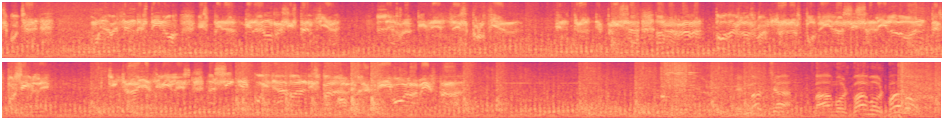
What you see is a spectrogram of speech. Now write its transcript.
Escuchad, una vez en destino, esperad gran resistencia. La rapidez es crucial. Entrad deprisa, agarrad a todas las manzanas podridas y salid lo antes posible. Quizá haya civiles, así que cuidado al disparar. ¡Objetivo a la vista! ¡En marcha! ¡Vamos, vamos, vamos!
